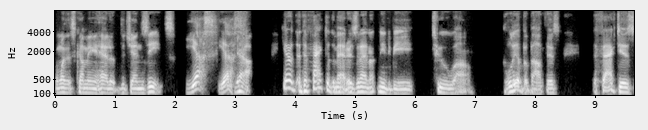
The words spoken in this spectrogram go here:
the one that's coming ahead of the Gen Zs. Yes, yes. Yeah. You know, the, the fact of the matter is, and I don't need to be too uh, glib about this, the fact is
